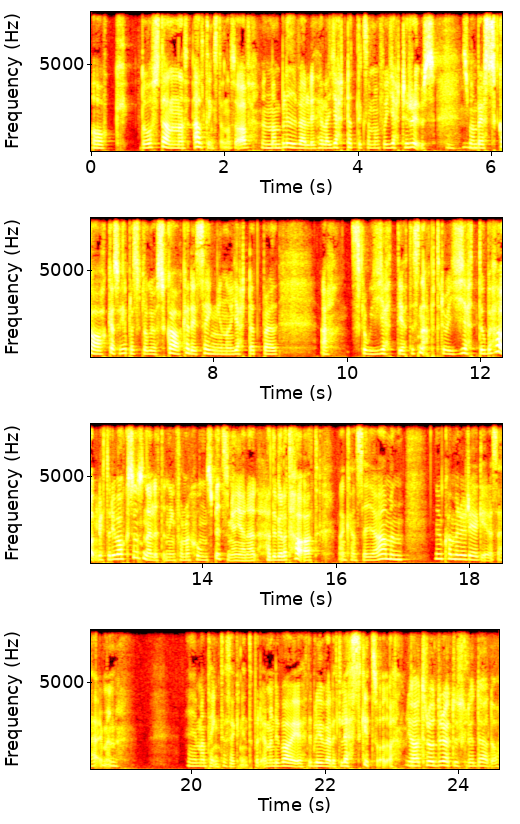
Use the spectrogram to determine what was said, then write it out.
och då stannas allting stannas av. Men man blir väldigt, hela hjärtat liksom, man får hjärtrus. Mm. Så man börjar skaka. Så helt plötsligt låg jag och skakade i sängen och hjärtat bara ah, slog jätte, jättesnabbt. Det var jätteobehagligt. Och det var också en sån här liten informationsbit som jag gärna hade velat ha. Att man kan säga, ja ah, men nu kommer du reagera så här. Men eh, man tänkte säkert inte på det. Men det, var ju, det blev väldigt läskigt så då. Ja, trodde du att du skulle dö då?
